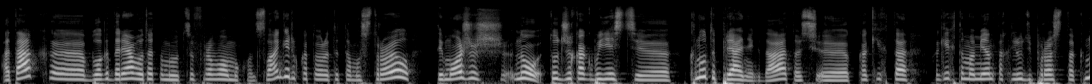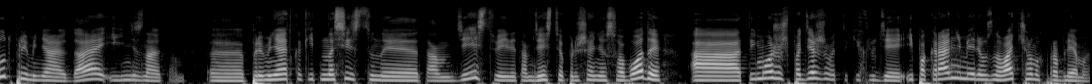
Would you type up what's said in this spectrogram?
А так, э, благодаря вот этому цифровому концлагерю, который ты там устроил, ты можешь, ну, тут же как бы есть э, кнут и пряник, да, то есть э, каких-то, в каких-то моментах люди просто кнут применяют, да, и, не знаю, там, э, применяют какие-то насильственные там действия или там действия по лишению свободы, а ты можешь поддерживать таких людей и, по крайней мере, узнавать, в чем их проблема.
